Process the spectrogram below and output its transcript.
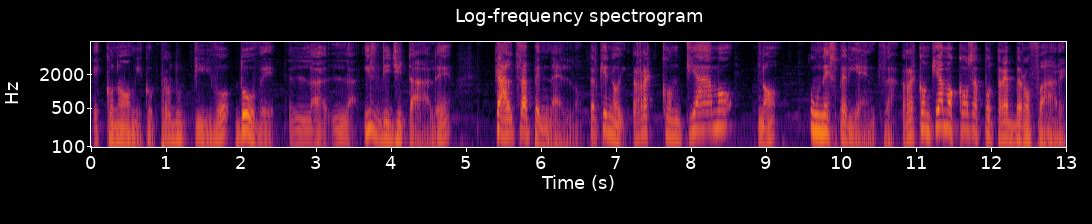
economico produttivo dove la, la, il digitale calza a pennello perché noi raccontiamo no, un'esperienza, raccontiamo cosa potrebbero fare,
